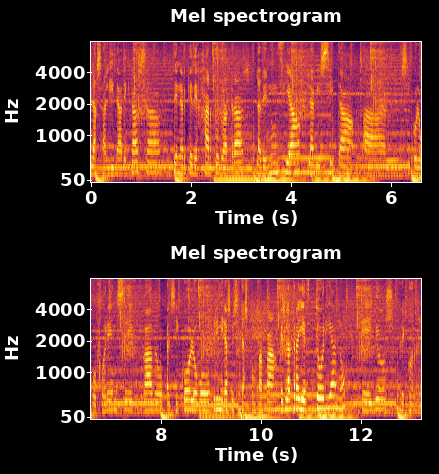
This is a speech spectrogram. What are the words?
la salida de casa, tener que dejar todo atrás, la denuncia, la visita al psicólogo forense, juzgado, al psicólogo, primeras visitas con papá. Es la trayectoria ¿no? que ellos recorren.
